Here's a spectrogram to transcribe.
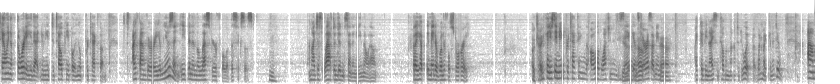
telling authority that you need to tell people and you'll protect them. I found very amusing, even in the less fearful of the sixes. Hmm. And I just laughed and didn't send an email out. But I have, they made a wonderful story. Okay. Can you see me protecting the, all of Washington, D.C. Yeah, against no, terrorists? I mean, yeah. I could be nice and tell them not to do it, but what am I going to do? Um,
